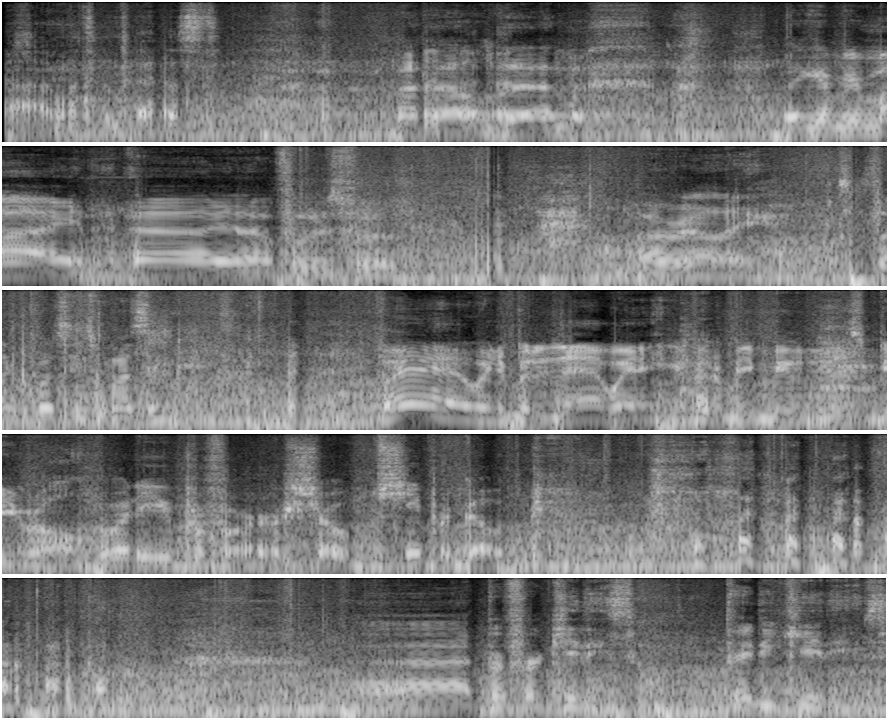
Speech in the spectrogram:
I want the best. well then, make up your mind. Uh, you know, food is food. Oh really? Just like pussy's pussy? well, when you put it that way, you better be muting this B-roll. What do you prefer, sheep or goat? Uh, I prefer kitties. Pretty kitties.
